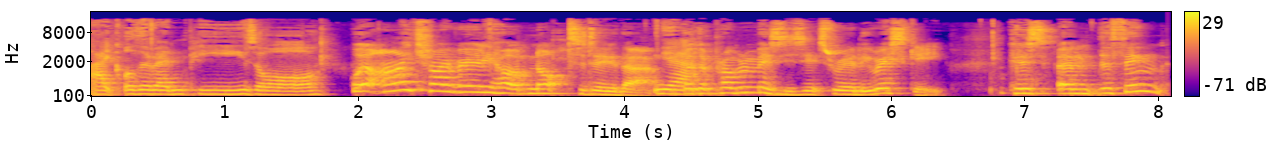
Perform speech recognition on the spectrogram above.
like other MPs or? Well, I try really hard not to do that. Yeah. But the problem is, is it's really risky because um, the thing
